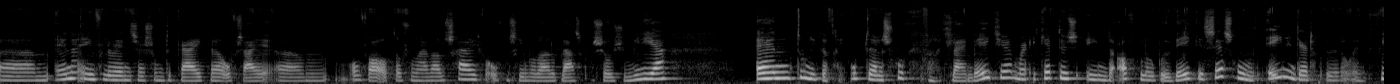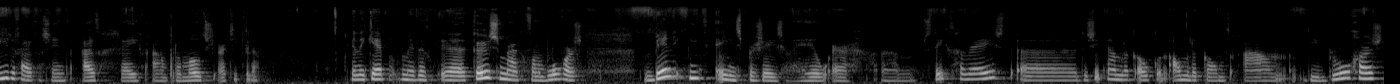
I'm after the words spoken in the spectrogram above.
um, en naar influencers om te kijken of zij um, of wat over mij wouden schrijven of misschien wel wouden plaatsen op social media. En toen ik dat ging optellen, schrok ik van een klein beetje. Maar ik heb dus in de afgelopen weken 631,54 euro uitgegeven aan promotieartikelen. En ik heb met het uh, keuze maken van de bloggers, ben ik niet eens per se zo heel erg um, stikt geweest. Uh, er zit namelijk ook een andere kant aan die bloggers.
